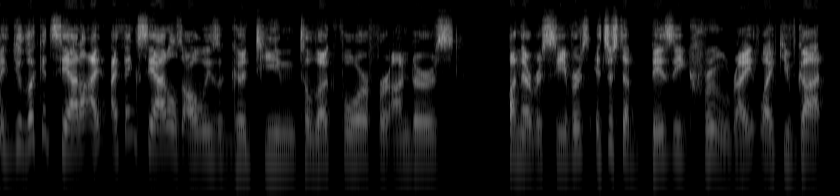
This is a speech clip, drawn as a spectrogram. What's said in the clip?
you look at Seattle, I, I think Seattle's always a good team to look for for unders on their receivers. It's just a busy crew, right? Like you've got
